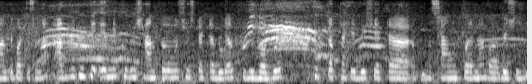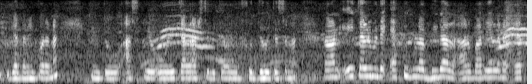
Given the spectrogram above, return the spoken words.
মানতে পারতেছে না। আদুরি কিন্তু এমনি খুবই শান্ত, শিষ্ট একটা বিড়াল, খুবই ভদ্র, চুপচাপ থাকে, বেশি একটা সাউন্ড করে না বা বেশি গ্যাদারিং করে না। কিন্তু আজকে ও এই চালে আসতে দেখে ওর সহ্য হইতেছে না। কারণ এই চালের মধ্যে এতগুলা বিড়াল আর বাড়িওয়ালারা এত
